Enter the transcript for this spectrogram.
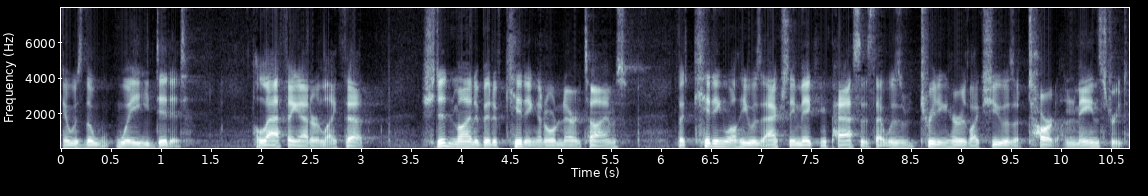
it was the way he did it, laughing at her like that. She didn't mind a bit of kidding at ordinary times, but kidding while he was actually making passes, that was treating her like she was a tart on Main Street.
